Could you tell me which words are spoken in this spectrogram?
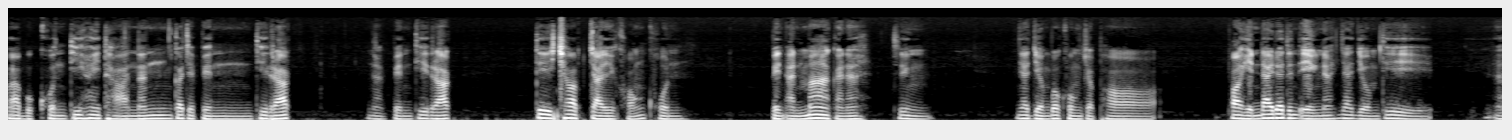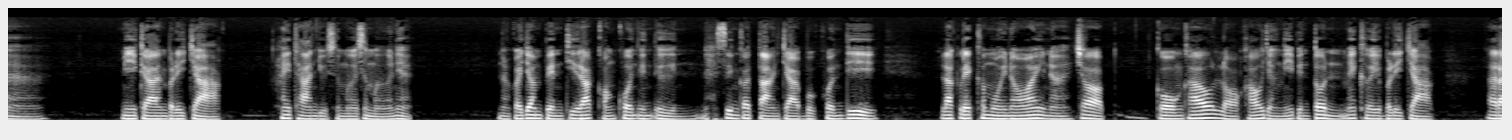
ว่าบุคคลที่ให้ทานนั้นก็จะเป็นที่รักนะเป็นที่รักที่ชอบใจของคนเป็นอันมากนะ ซึ่งญาติโยมก็คงจะพอ พอเห็นได้ด้วยตนเองนะญาติโยมที่มีการบริจาคให้ทานอยู่เสมอๆเนี่ย นะก็ย่อมเป็นที่รักของคนอื่นๆนะซึ่งก็ต่างจากบุคคลที่ลักเล็กขโมยน้อยนะชอบโกงเขาหลอกเขาอย่างนี้เป็นต้น ไม่เคยบริจาคอะไร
